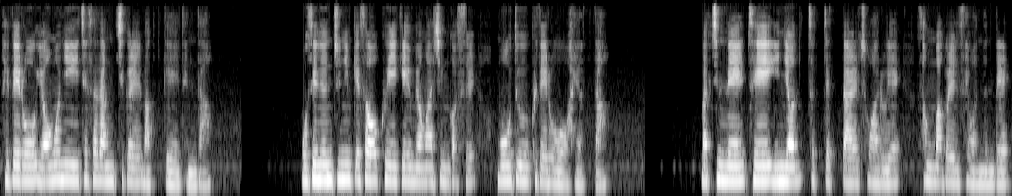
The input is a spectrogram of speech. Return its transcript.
대대로 영원히 제사장직을 맡게 된다. 모세는 주님께서 그에게 명하신 것을 모두 그대로 하였다. 마침내 제2년 첫째 달 초하루에 성막을 세웠는데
